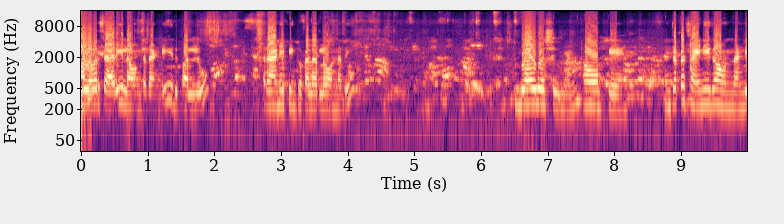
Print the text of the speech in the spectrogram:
ఆల్ ఓవర్ శారీ ఇలా ఉంటదండి. ఇది పళ్ళు. రాణి పింక్ కలర్లో ఉన్నది. బ్లౌజ్ వస్తుంది మేడం. ఓకే. ఎంచక్క షైనీగా ఉందండి.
